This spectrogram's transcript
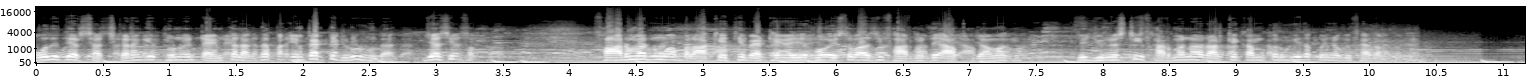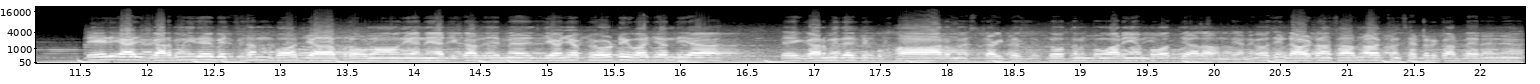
ਉਹਦੇ ਤੇ ਰਿਸਰਚ ਕਰਾਂਗੇ, ਤੁਹਾਨੂੰ ਟਾਈਮ ਤਾਂ ਲੱਗਦਾ, ਪਰ ਇੰਪੈਕਟ ਜ਼ਰੂਰ ਹੁੰਦਾ। ਜੇ ਅਸੀਂ ਫਾਰਮਰ ਨੂੰ ਆ ਬੁਲਾ ਕੇ ਇੱਥੇ ਬੈਠੇ ਆ, ਹੁਣ ਇਸ ਤੋਂ ਬਾਅਦ ਅਸੀਂ ਫਾਰਮਰ ਦੇ ਆਪ ਜਾਵਾਂਗੇ। ਜੇ ਯੂਨੀਵਰਸਿਟੀ ਫਾਰਮਰ ਨਾਲ ਰਲ ਕੇ ਕੰਮ ਕਰੂਗੀ, ਤਾਂ ਕੋਈ ਨਾ ਕੋਈ ਫਾਇਦਾ ਹੋਊਗਾ। ਤੇ ਅੱਜ ਗਰਮੀ ਦੇ ਵਿੱਚ ਸਾਨੂੰ ਬਹੁਤ ਜ਼ਿਆਦਾ ਪ੍ਰੋਬਲਮ ਆਉਂਦੀਆਂ ਨੇ। ਅੱਜ ਕੱਲ੍ਹ ਜਿਵੇਂ ਜਿਉਂ ਜਿਉਂ ਪਿਓਰਿਟੀ ਵੱਧ ਜਾਂਦੀ ਆ ਤੇ ਗਰਮੀ ਦੇ ਵਿੱਚ ਬੁਖਾਰ ਮੈਸਟਾਈਟਸ ਦੋ ਤਿੰਨ ਬਿਮਾਰੀਆਂ ਬਹੁਤ ਜ਼ਿਆਦਾ ਹੁੰਦੀਆਂ ਨੇ। ਉਹ ਅਸੀਂ ਡਾਕਟਰਾਂ ਸਾਹਿਬ ਨਾਲ ਕੰਸੀਡਰ ਕਰਦੇ ਰਹੇ ਹਾਂ।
